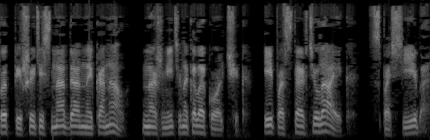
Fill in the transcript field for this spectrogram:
Подпишитесь на данный канал, нажмите на колокольчик, и поставьте лайк, спасибо.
